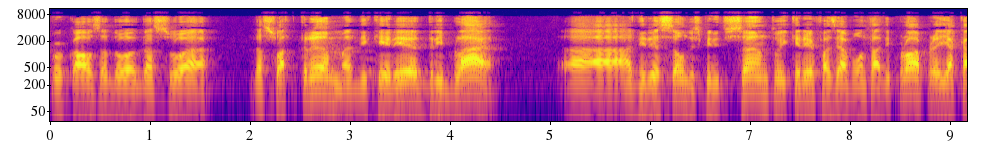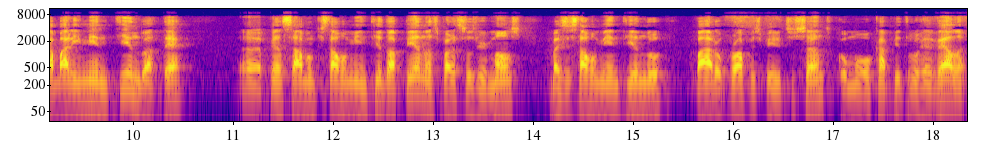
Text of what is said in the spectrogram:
por causa do, da, sua, da sua trama de querer driblar a, a, direção do Espírito Santo e querer fazer a vontade própria e acabarem mentindo até. Uh, pensavam que estavam mentindo apenas para seus irmãos, mas estavam mentindo para o próprio Espírito Santo, como o capítulo revela.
